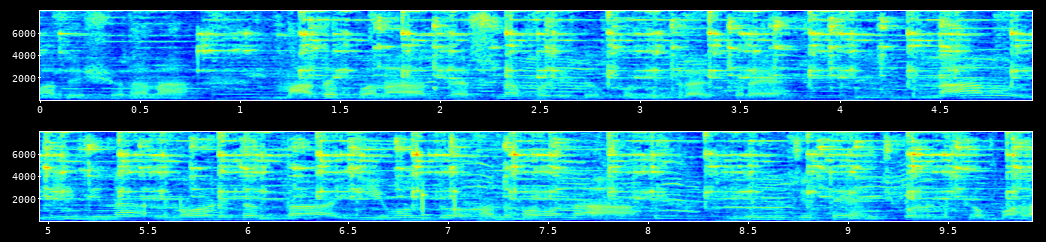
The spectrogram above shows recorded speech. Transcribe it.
ಮಾದೇಶ್ವರನ, ಮಾದಪ್ಪನ ದರ್ಶನ ಪಡೆದು ಪುನೀತರಾಗ್ತಾರೆ. ನಾನು ಈ ದಿನ ನೋಡಿದಂಥ ಈ ಒಂದು ಅನುಭವನ ನಿಮ್ಮ ಜೊತೆ ಹಂಚ್ಕೊಳ್ಳೋದಕ್ಕೆ ಬಹಳ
